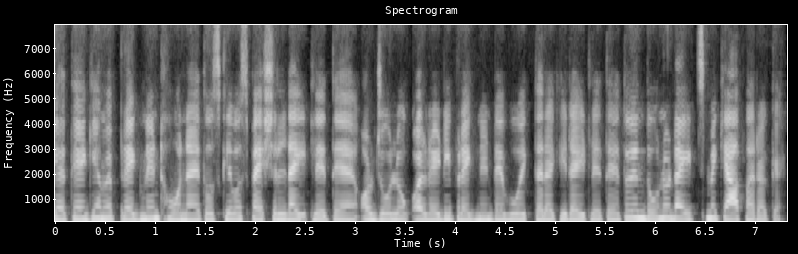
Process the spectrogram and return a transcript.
कहते हैं कि हमें प्रेग्नेंट होना है तो उसके लिए वो स्पेशल डाइट लेते हैं और जो लोग ऑलरेडी प्रेग्नेंट है वो एक तरह की डाइट लेते हैं। तो इन दोनों डाइट्स में क्या फ़र्क है?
